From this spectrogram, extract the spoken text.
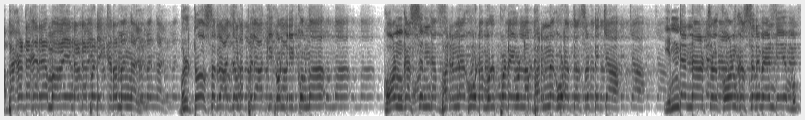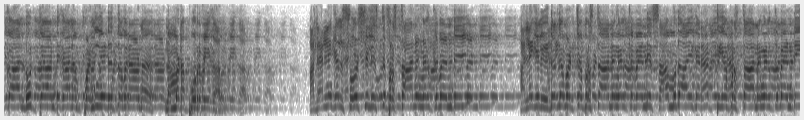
അപകടകരമായ നടപടിക്രമങ്ങൾ ബുൾഡോസർ രാജ് നടപ്പിലാക്കിക്കൊണ്ടിരിക്കുന്ന കോൺഗ്രസിന്റെ ഭരണകൂടം ഉൾപ്പെടെയുള്ള ഭരണകൂടത്തെ സൃഷ്ടിച്ച ഇന്ത്യൻ നാഷണൽ കോൺഗ്രസിന് വേണ്ടി മുക്കാൽ നൂറ്റാണ്ട് കാലം പണിയെടുത്തവരാണ് നമ്മുടെ പൂർവികർ. അതല്ലെങ്കിൽ സോഷ്യലിസ്റ്റ് പ്രസ്ഥാനങ്ങൾക്ക് വേണ്ടി അല്ലെങ്കിൽ ഇടതുപക്ഷ പ്രസ്ഥാനങ്ങൾക്ക് വേണ്ടി സാമുദായിക രാഷ്ട്രീയ പ്രസ്ഥാനങ്ങൾക്ക് വേണ്ടി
